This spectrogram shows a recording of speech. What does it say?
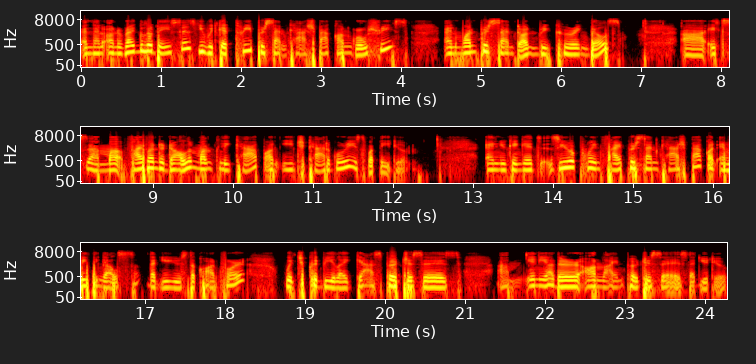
And then on a regular basis, you would get 3% cash back on groceries and 1% on recurring bills. Uh, it's a $500 monthly cap on each category is what they do and you can get 0.5% cash back on everything else that you use the card for, which could be like gas purchases, um, any other online purchases that you do.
